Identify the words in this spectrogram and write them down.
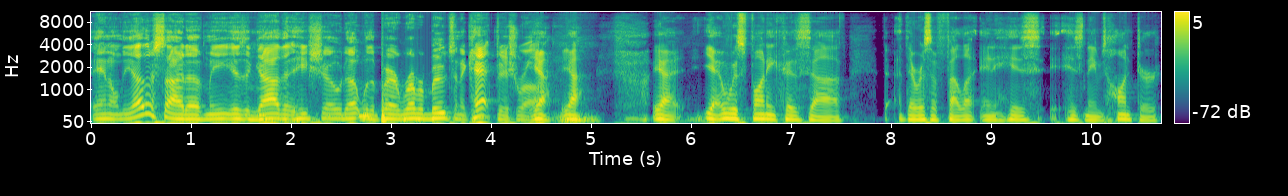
And on the other side of me is a guy that he showed up with a pair of rubber boots and a catfish rod. Yeah, yeah, yeah, yeah. It was funny because uh, there was a fella, and his his name's Hunter,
